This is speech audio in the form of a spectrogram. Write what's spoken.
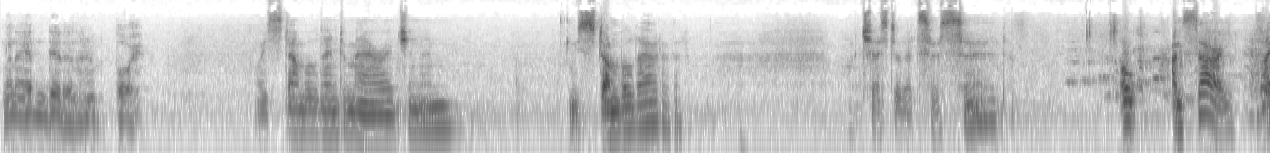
went ahead and did it, huh? Boy. We stumbled into marriage and then we stumbled out of it. Oh, Chester, that's so sad. Oh, I'm sorry. I.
